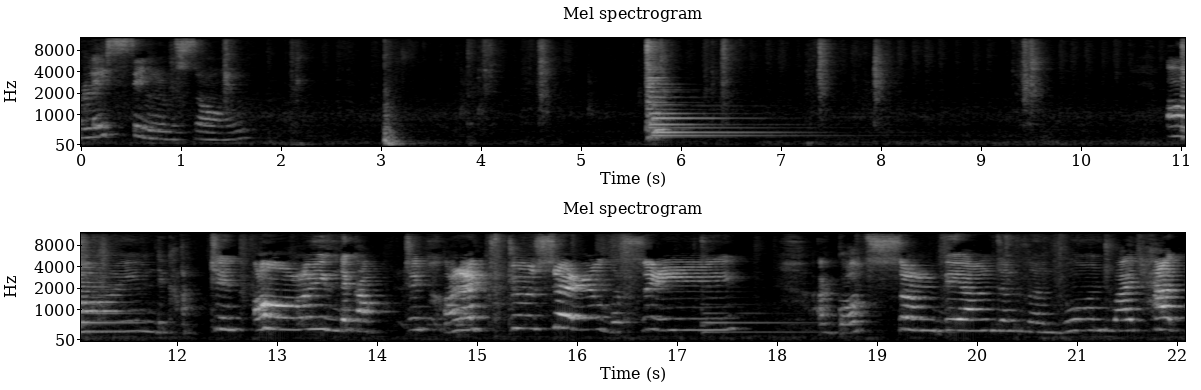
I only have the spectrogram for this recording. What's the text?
Please sing the song. And white hat.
